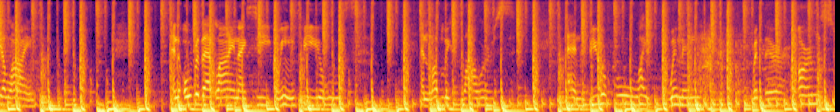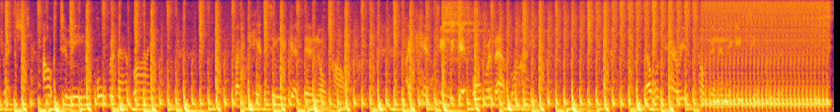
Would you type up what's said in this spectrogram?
see a line. And over that line, I see green fields and lovely flowers and beautiful white women with their arms stretched out to me over that line. But I can't seem to get there, no how. I can't seem to get over that line. That was Harriet Tubman in the 1800s.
